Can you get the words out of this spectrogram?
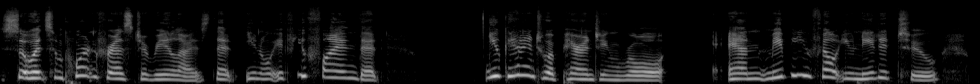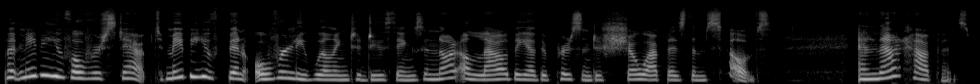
So it's important for us to realize that, you know, if you find that you get into a parenting role and maybe you felt you needed to, but maybe you've overstepped. Maybe you've been overly willing to do things and not allow the other person to show up as themselves. And that happens.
